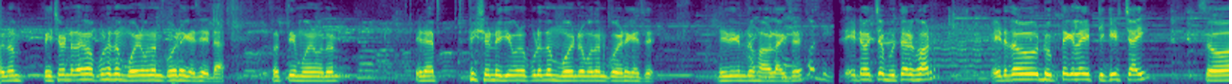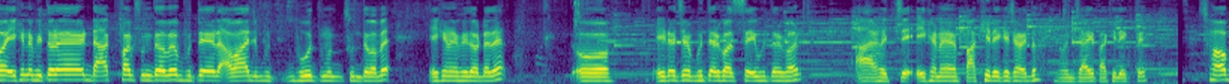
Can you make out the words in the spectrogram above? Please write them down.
একদম পেছনটা দেখো, পুরো একদম ময়ূর মতন করে রেখেছে এটা। সত্যি ময়ূর মতন। এটা পেছনে গিয়ে পুরো একদম ময়ূরের মতন করে রেখেছে। দেখতে কিন্তু ভালো লাগছে। এটা হচ্ছে ভূতের ঘর। এটা তো ঢুকতে গেলে টিকিট চাই। সো এখানে ভিতরে ডাক ফাক শুনতে হবে, ভূতের আওয়াজ, ভূত- শুনতে পাবে এখানে ভিতরটাতে। তো, এটা হচ্ছে ভূতের ঘর, সেই ভূতের ঘর। আর হচ্ছে এখানে পাখি রেখেছে হয়তো, এখন যাই পাখি দেখতে। সব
